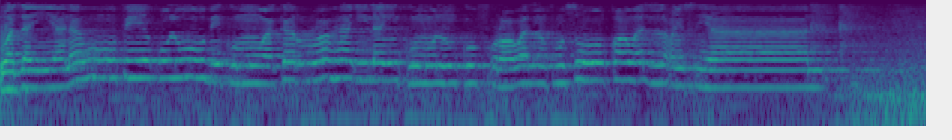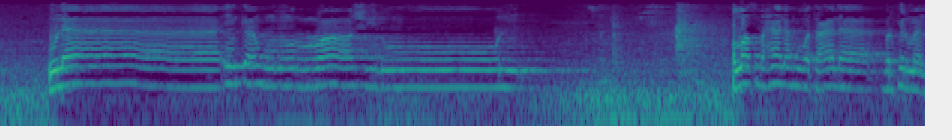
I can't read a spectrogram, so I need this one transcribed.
وزينه في قلوبكم وكره إليكم الكفر والفسوق والعصيان أولئك هم الراشدون Allah subhanahu wa ta'ala berfirman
